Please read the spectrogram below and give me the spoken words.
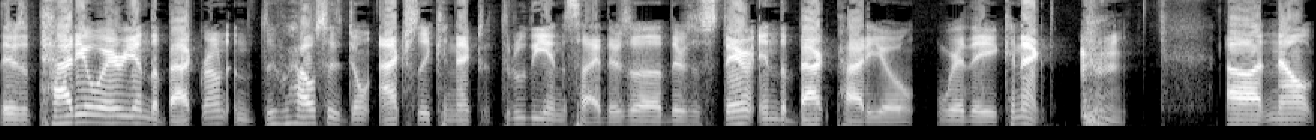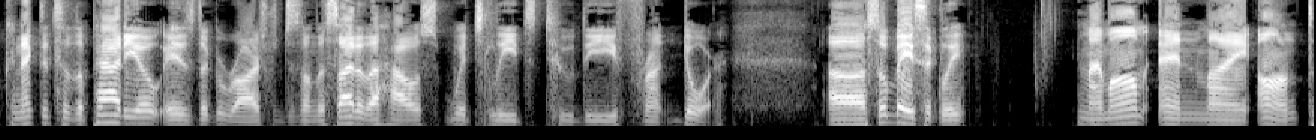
There's a patio area in the background, and the two houses don't actually connect through the inside. There's a there's a stair in the back patio where they connect. uh, now, connected to the patio is the garage, which is on the side of the house, which leads to the front door. Uh, so basically, my mom and my aunt,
